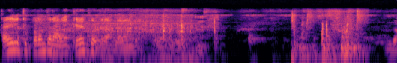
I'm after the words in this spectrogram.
கையிலுக்கு பிறந்த நாளாம் கேக் வெட்டுறாங்களா வாங்க. இந்த.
